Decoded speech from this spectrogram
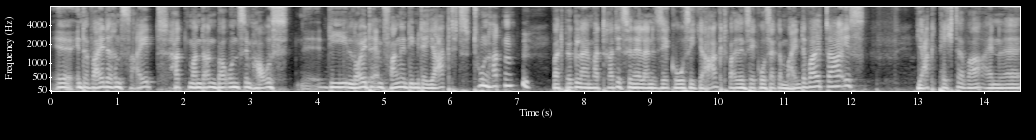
Äh, in der weiteren Zeit hat man dann bei uns im Haus äh, die Leute empfangen, die mit der Jagd zu tun hatten. Bad Böckelheim hat traditionell eine sehr große Jagd, weil ein sehr großer Gemeindewald da ist. Jagdpächter war ein äh,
